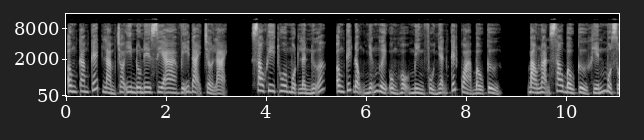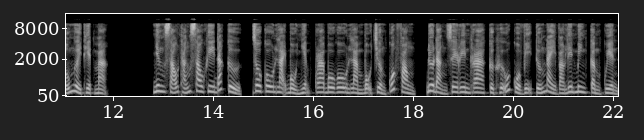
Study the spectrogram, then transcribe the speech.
ông cam kết làm cho Indonesia vĩ đại trở lại. Sau khi thua một lần nữa, ông kích động những người ủng hộ mình phủ nhận kết quả bầu cử. Bạo loạn sau bầu cử khiến một số người thiệt mạng. Nhưng 6 tháng sau khi đắc cử, Joko lại bổ nhiệm Prabowo làm Bộ trưởng Quốc phòng, đưa đảng Gerindra cực hữu của vị tướng này vào liên minh cầm quyền,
